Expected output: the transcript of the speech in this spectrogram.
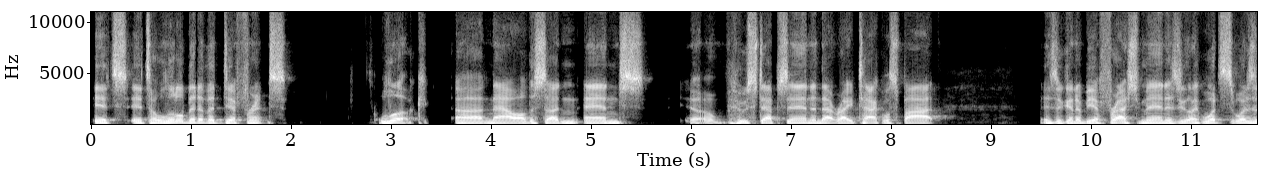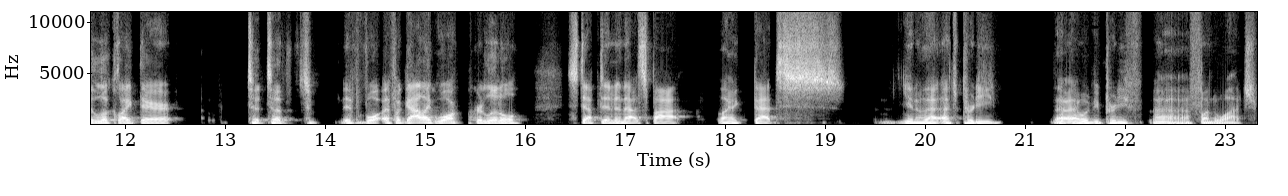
it's it's a little bit of a different look uh, now all of a sudden. And uh, who steps in in that right tackle spot? Is it going to be a freshman? Is it like what's what does it look like there? To to, to if if a guy like Walker Little stepped in in that spot, like that's you know that that's pretty that, that would be pretty uh, fun to watch.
